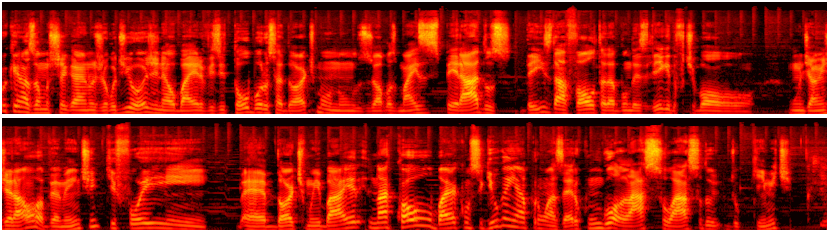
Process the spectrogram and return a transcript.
porque nós vamos chegar no jogo de hoje, né? O Bayern visitou o Borussia Dortmund, um dos jogos mais esperados desde a volta da Bundesliga do futebol mundial em geral, obviamente, que foi é, Dortmund e Bayern, na qual o Bayern conseguiu ganhar por 1 a 0 com um golaço aço do, do Kimmich, que,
